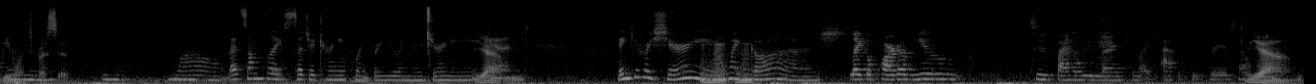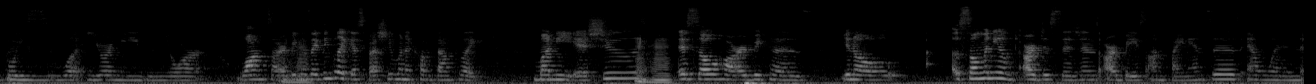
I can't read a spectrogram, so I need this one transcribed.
be more expressive. Wow, that sounds like such a turning point for you and your journey. Yeah. And thank you for sharing. Mhm, oh my mhm. gosh. Like a part of you to finally learn to like advocate for yourself. Yeah. and Voice what your needs and your wants are Mhm. because I think like especially when it comes down to like money issues, hmm it's so hard because you know so many of our decisions are based on finances and when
